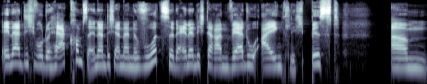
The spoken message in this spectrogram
erinnere dich, wo du herkommst, erinnere dich an deine Wurzeln, erinnere dich daran, wer du eigentlich bist. Ähm,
